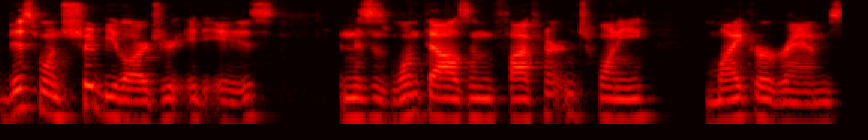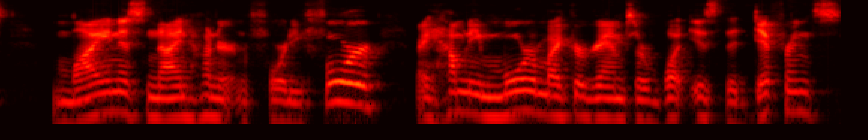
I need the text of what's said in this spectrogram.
this one should be larger. It is. And this is 1,520 micrograms minus 944, right? How many more micrograms or what is the difference?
